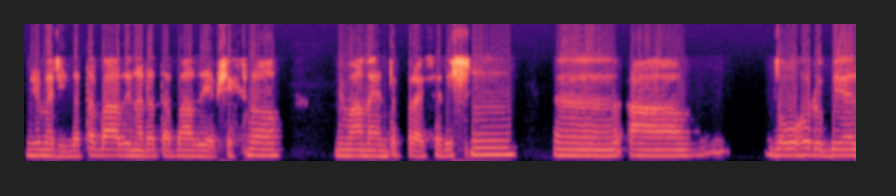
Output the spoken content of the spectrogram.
Můžeme říct databázy, na databázi je všechno. My máme Enterprise Edition eh, a dlouhodobě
